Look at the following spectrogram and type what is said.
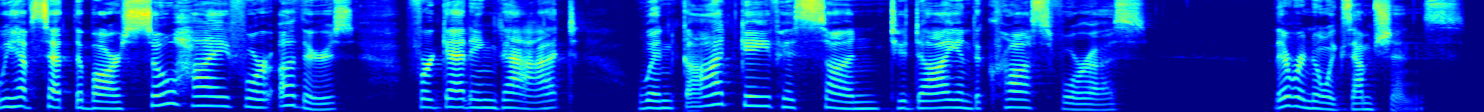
we have set the bar so high for others, forgetting that when God gave his son to die on the cross for us, there were no exemptions.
